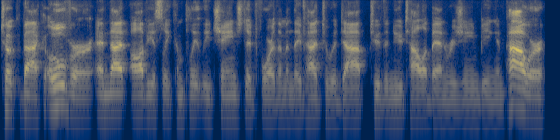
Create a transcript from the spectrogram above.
took back over. And that obviously completely changed it for them. And they've had to adapt to the new Taliban regime being in power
